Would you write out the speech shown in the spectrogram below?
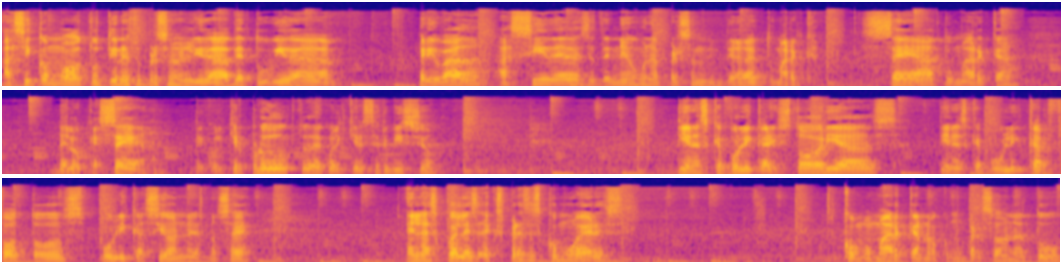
así como tú tienes tu personalidad de tu vida privada, así debes de tener una personalidad de tu marca. Sea tu marca de lo que sea, de cualquier producto, de cualquier servicio. Tienes que publicar historias, tienes que publicar fotos, publicaciones, no sé, en las cuales expreses cómo eres. Como marca, no como persona, tú.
